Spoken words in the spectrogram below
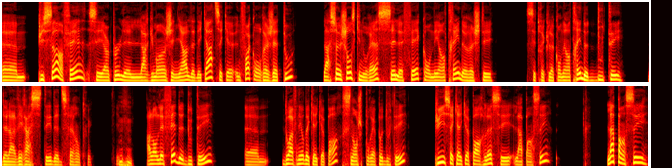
Euh, puis ça, en fait, c'est un peu l'argument génial de Descartes, c'est qu'une fois qu'on rejette tout, la seule chose qui nous reste, c'est le fait qu'on est en train de rejeter ces trucs-là, qu'on est en train de douter de la véracité de différents trucs. Mhm. Alors, le fait de douter euh, doit venir de quelque part, sinon je ne pourrais pas douter. Puis, ce quelque part-là, c'est la pensée. La pensée,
